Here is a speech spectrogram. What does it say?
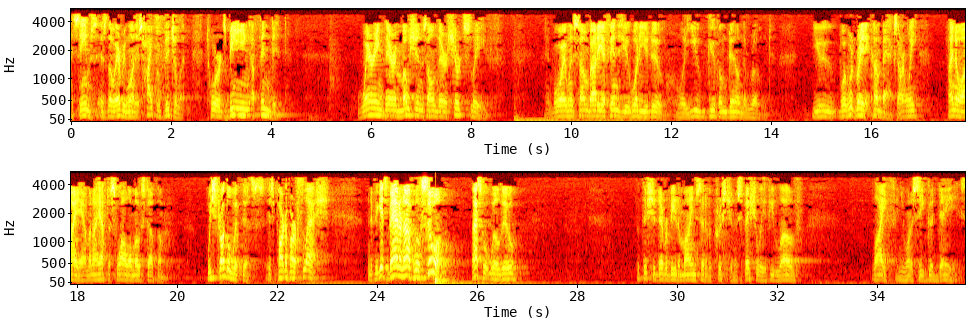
It seems as though everyone is hyper vigilant towards being offended wearing their emotions on their shirt sleeve. And boy, when somebody offends you, what do you do? Well, you give them down the road. You, boy, we're great at comebacks, aren't we? I know I am, and I have to swallow most of them. We struggle with this. It's part of our flesh. And if it gets bad enough, we'll sue them. That's what we'll do. But this should never be the mindset of a Christian, especially if you love life and you want to see good days.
